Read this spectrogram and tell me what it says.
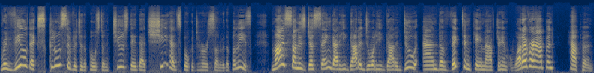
revealed exclusively to the Post on Tuesday that she had spoken to her son with the police. My son is just saying that he got to do what he got to do, and the victim came after him. Whatever happened, happened.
